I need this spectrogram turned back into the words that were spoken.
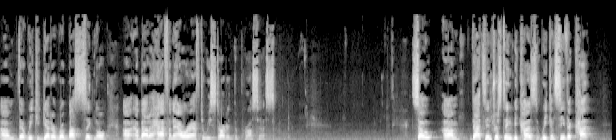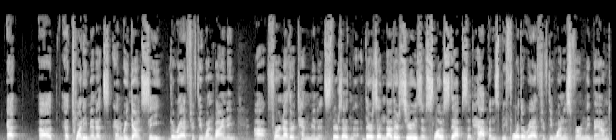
um, that we could get a robust signal uh, about a half an hour after we started the process. So um, that's interesting because we can see the cut at, uh, at 20 minutes and we don't see the RAD51 binding uh, for another 10 minutes. There's, a, there's another series of slow steps that happens before the RAD51 is firmly bound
